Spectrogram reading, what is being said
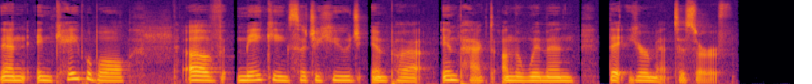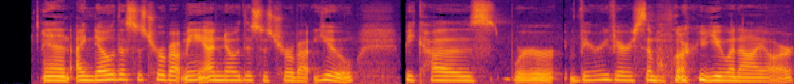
and incapable of making such a huge impact impact on the women that you're meant to serve. And I know this is true about me. I know this is true about you because we're very, very similar, you and I are.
